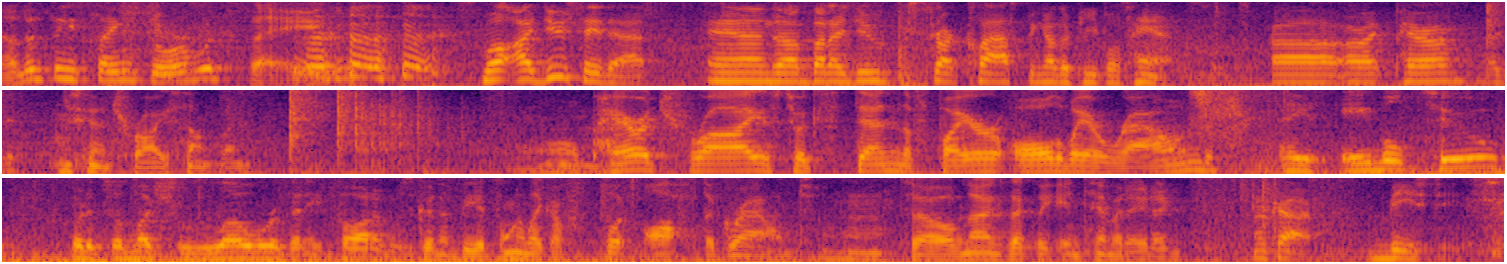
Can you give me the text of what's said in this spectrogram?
None of these things Dora would say. Well, I do say that, and uh, but I do start clasping other people's hands. Uh, all right, Para. I I'm just gonna try something. Oh, Para tries to extend the fire all the way around, and he's able to, but it's a much lower than he thought it was going to be. It's only like a foot off the ground, so not exactly intimidating. Okay, beasties.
